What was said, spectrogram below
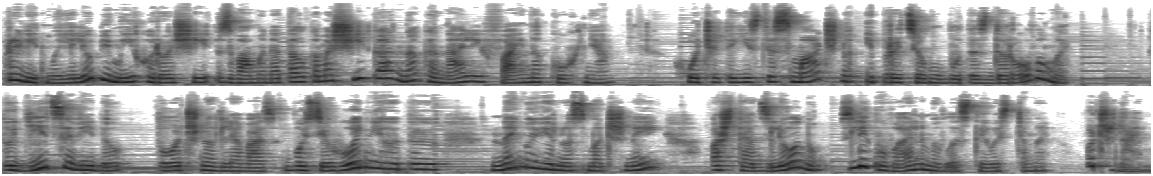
Привіт, мої любі, мої хороші! З вами Наталка Машіка на каналі Файна Кухня. Хочете їсти смачно і при цьому бути здоровими? Тоді це відео точно для вас, бо сьогодні готую неймовірно смачний паштет з льону з лікувальними властивостями. Починаємо!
